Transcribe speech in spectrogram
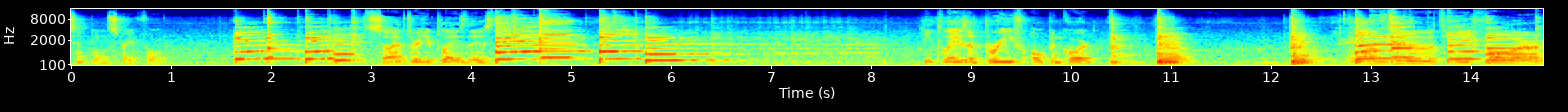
simple and straightforward. So after he plays this, he plays a brief open chord. One, two, three, four.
